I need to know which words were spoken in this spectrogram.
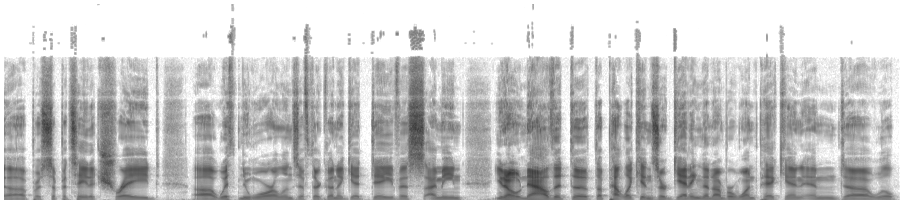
uh, precipitate a trade uh, with New Orleans if they're going to get Davis. I mean, you know, now that the the Pelicans are getting the number one pick and and will,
